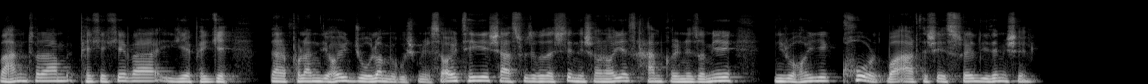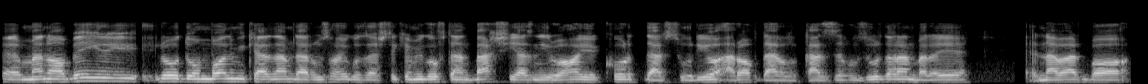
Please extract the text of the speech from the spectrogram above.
و همینطور هم پکک و یپگه در پلندی های جولان به گوش می‌رسه. آیا طی 60 روز گذشته نشانهایی از همکاری نظامی نیروهای کرد با ارتش اسرائیل دیده میشه. منابعی رو دنبال می‌کردم در روزهای گذشته که می‌گفتند بخشی از نیروهای کرد در سوریه و عراق در غزه حضور دارند. برای نبرد با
